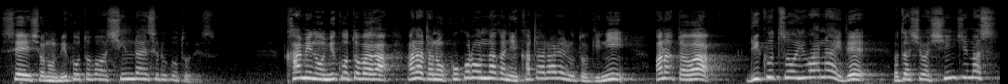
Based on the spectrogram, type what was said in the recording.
聖書の御言葉を信頼することです。神の御言葉があなたの心の中に語られるときに、あなたは理屈を言わないで、私は信じます。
